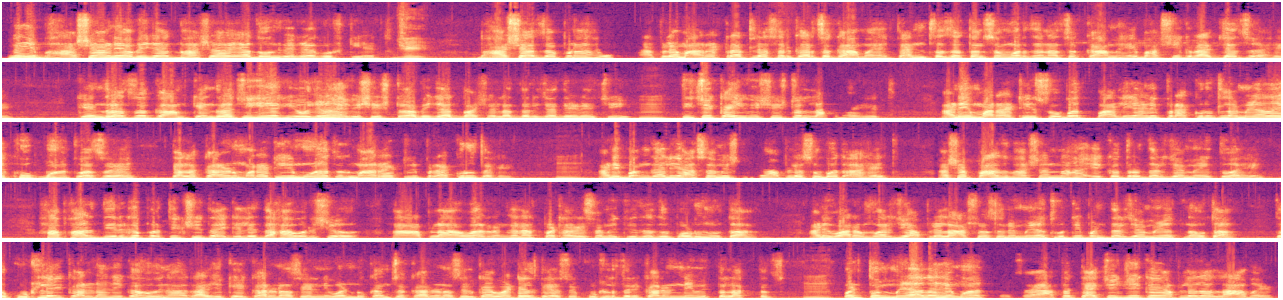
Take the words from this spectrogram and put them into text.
नाही भाषा आणि अभिजात भाषा या दोन वेगळ्या गोष्टी आहेत. जी. भाषा जपणं हे आपल्या महाराष्ट्रातल्या सरकारचं काम आहे. त्यांचं जतन संवर्धनाचं काम हे भाषिक राज्याचं आहे. केंद्राचं काम केंद्राची ही एक योजना आहे विशिष्ट अभिजात भाषेला दर्जा देण्याची. तिचे काही विशिष्ट लाभ आहेत. आणि मराठी सोबत पाली आणि प्राकृतला मिळालं हे खूप महत्वाचं आहे. त्याला कारण मराठी ही मुळातच महाराष्ट्री प्राकृत आहे. आणि बंगाली आसामी सुद्धा आपल्यासोबत आहेत. अशा पाच भाषांना हा एकत्र दर्जा मिळतो आहे. हा फार दीर्घ प्रतीक्षित आहे. गेले दहा वर्ष हा आपला अहवाल रंगनाथ पठारे समितीचा जो पडून होता आणि वारंवार जी आपल्याला आश्वासने मिळत होती पण दर्जा मिळत नव्हता तो कुठल्याही कारणाने का होईना राजकीय कारण असेल निवडणुकांचं कारण असेल काय वाटेल ते असेल कुठलं तरी कारण निमित्त लागतंच. पण तो मिळालं हे महत्वाचं आहे. आता त्याचे जे काही आपल्याला लाभ आहेत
